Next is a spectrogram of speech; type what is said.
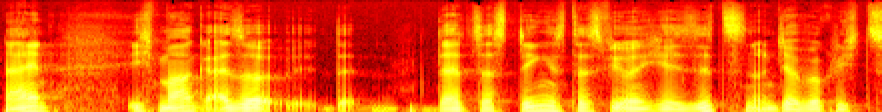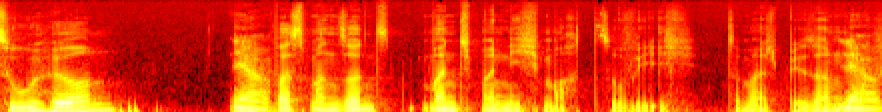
nein, ich mag also, d- d- das Ding ist, dass wir hier sitzen und ja wirklich zuhören, Ja. was man sonst manchmal nicht macht, so wie ich zum Beispiel, sondern Ja.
